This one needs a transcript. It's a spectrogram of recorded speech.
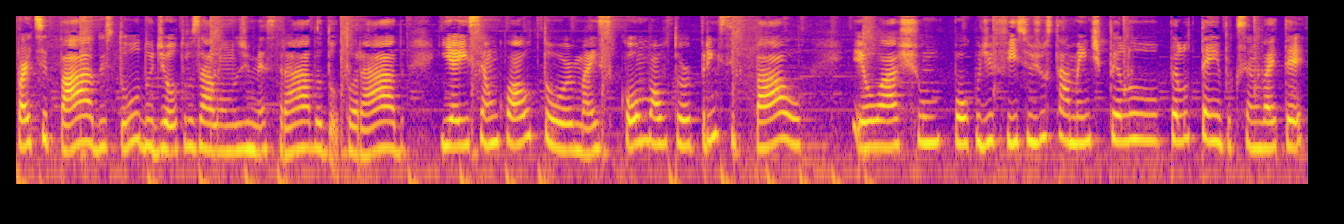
participar do estudo de outros alunos de mestrado, doutorado, e aí ser um coautor, mas como autor principal, eu acho um pouco difícil justamente pelo, pelo tempo, que você não vai ter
